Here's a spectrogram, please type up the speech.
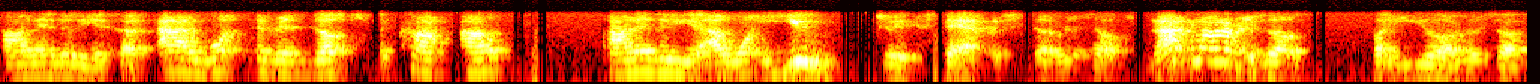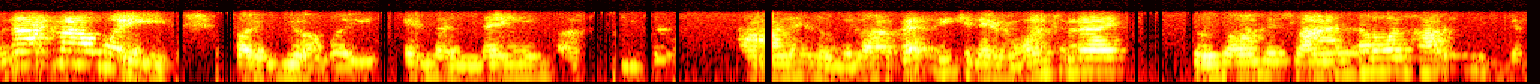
Hallelujah. Because I want the results to come out. Hallelujah. I want you to establish the results. Not my results, but your results. Not my ways, but your ways. In the name of Jesus. Hallelujah. Lord, bless each and every one tonight who's on this line, Lord. Hallelujah.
